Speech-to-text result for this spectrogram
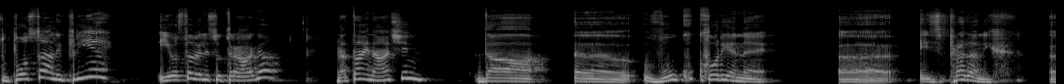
su postojali prije i ostavili su traga na taj način da uh, vuku korijene uh, iz pradavnih uh,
